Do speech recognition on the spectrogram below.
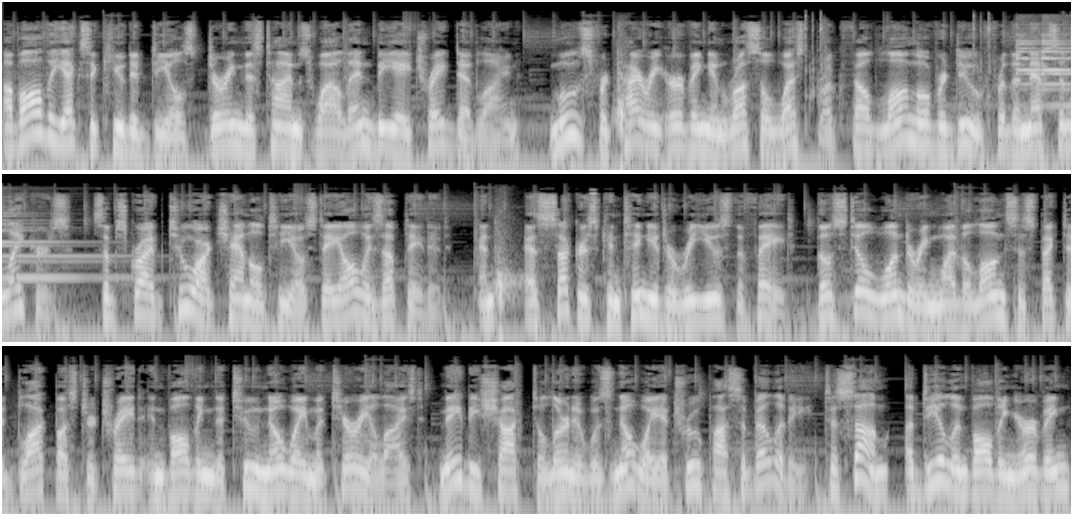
Of all the executed deals during this time's wild NBA trade deadline, moves for Kyrie Irving and Russell Westbrook felt long overdue for the Nets and Lakers. Subscribe to our channel to stay always updated, and, as suckers continue to reuse the fate, those still wondering why the long-suspected blockbuster trade involving the two no way materialized may be shocked to learn it was no way a true possibility. To some, a deal involving Irving,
